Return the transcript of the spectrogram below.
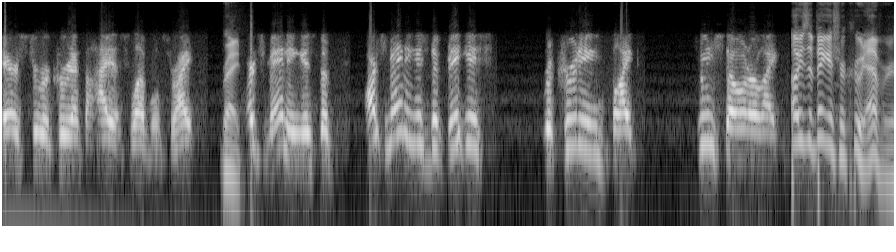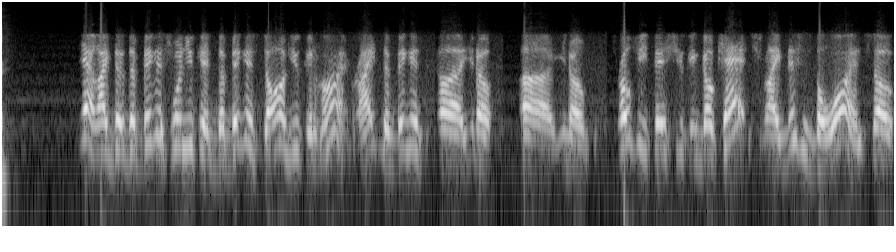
cares to recruit at the highest levels, right? Right. Arch Manning is the Arch Manning is the biggest recruiting like tombstone or like. Oh, he's the biggest recruit ever. Yeah, like the, the biggest one you could, the biggest dog you can hunt, right? The biggest, uh, you know, uh, you know, trophy fish you can go catch. Like this is the one. So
